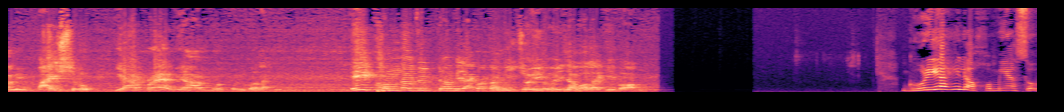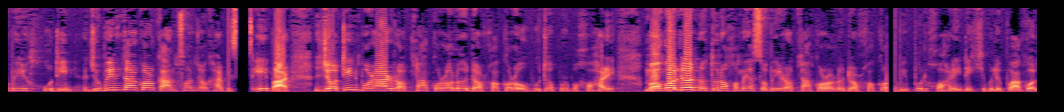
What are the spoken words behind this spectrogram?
আমি পাইছো ইয়াৰ পৰাই আমি আৰম্ভ কৰিব লাগিব। এই খণ্ড যুদ্ধবিলাকত আমি জয়ী হৈ যাব লাগিব। ঘূৰি আহিল অসমীয়া ছবিৰ সুদিন। জুবিন গাৰ্গৰ কাঞ্চনজংঘাৰ এইবাৰ যতীন বৰাৰ ৰত্নাকৰলৈ দৰ্শকৰ অভূতপূৰ্ব সঁহাৰি। মংগলদৈত নতুন অসমীয়া ছবিৰ ৰত্নাকৰলৈ দৰ্শকৰ বিপুল সঁহাৰি দেখিবলৈ পোৱা গ'ল।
